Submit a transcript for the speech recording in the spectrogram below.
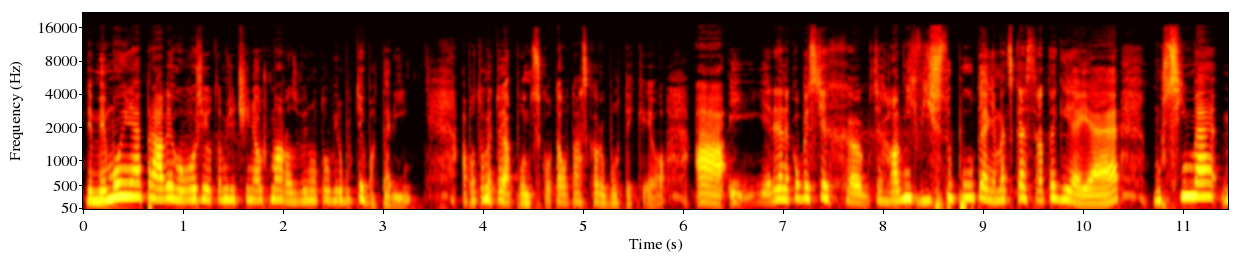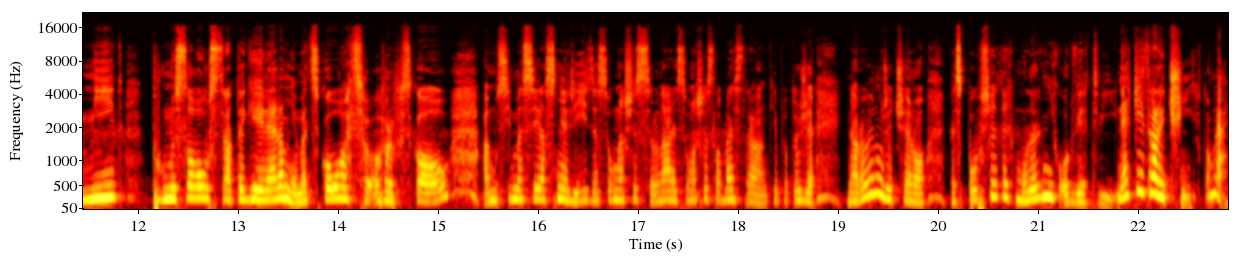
kde mimo jiné právě hovoří o tom, že Čína už má rozvinutou výrobu těch baterií. A potom je to Japonsko, ta otázka robotiky. Jo. A jeden z těch, těch hlavních výstupů té německé strategie je, musíme mít průmyslovou strategii nejenom německou, ale celoevropskou a musíme si jasně říct, že jsou naše silné, kde jsou naše slabé stránky, protože na rovinu řečeno, ve spoustě těch moderních odvětví, ne těch tradičních, to ne,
